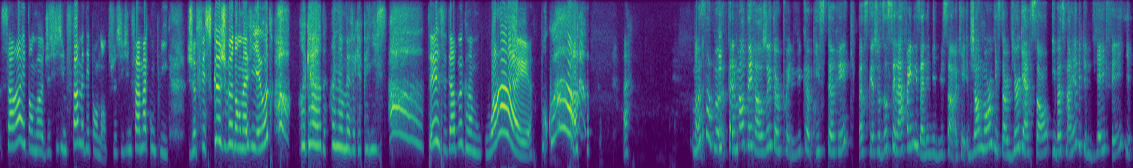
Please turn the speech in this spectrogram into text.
Sarah est en mode, je suis une femme indépendante, je suis une femme accomplie, je fais ce que je veux dans ma vie et autres. Oh, regarde, un homme avec un pénis. Oh, c'était un peu comme, why? Pourquoi? Moi, ça m'a tellement dérangé d'un point de vue comme historique, parce que je veux dire, c'est la fin des années 1800. OK, John Moore, c'est un vieux garçon, il va se marier avec une vieille fille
